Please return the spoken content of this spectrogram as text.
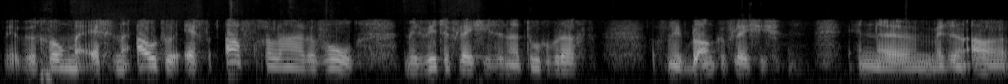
We hebben gewoon echt een auto echt afgeladen vol met witte flesjes er naartoe gebracht. Of met blanke flesjes. En eh, met een au-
